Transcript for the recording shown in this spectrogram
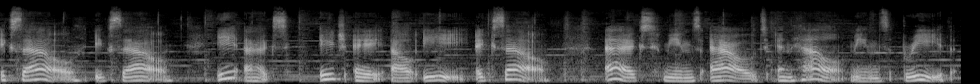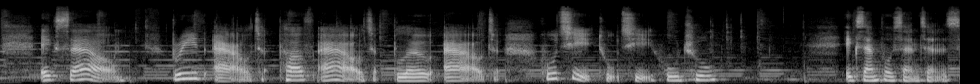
exhale, exhale, E X H A L E, exhale. X means out and hell means breathe. exhale Breathe out, puff out, blow out. 呼气,吐气,呼出. Example sentence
